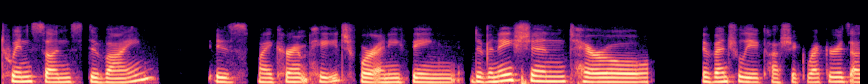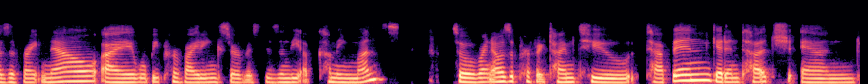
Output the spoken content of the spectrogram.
Twin Sons Divine is my current page for anything divination, tarot, eventually Akashic Records. As of right now, I will be providing services in the upcoming months. So, right now is a perfect time to tap in, get in touch, and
